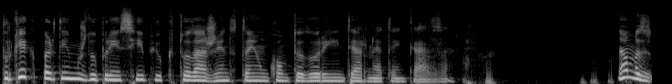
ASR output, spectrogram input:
Porquê é que partimos do princípio que toda a gente tem um computador e internet em casa? Não, mas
